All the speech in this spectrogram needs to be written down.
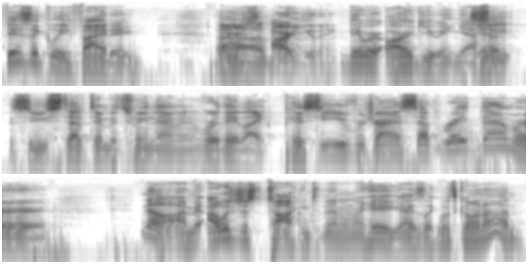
physically fighting, They're just Um, arguing. they were arguing. Yeah, So, so, you, so you stepped in between them, and were they like pissed at you for trying to separate them, or no, I mean I was just talking to them. I'm like, hey guys, like what's going on?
